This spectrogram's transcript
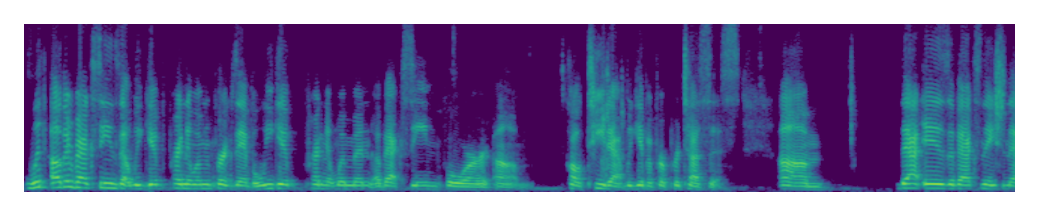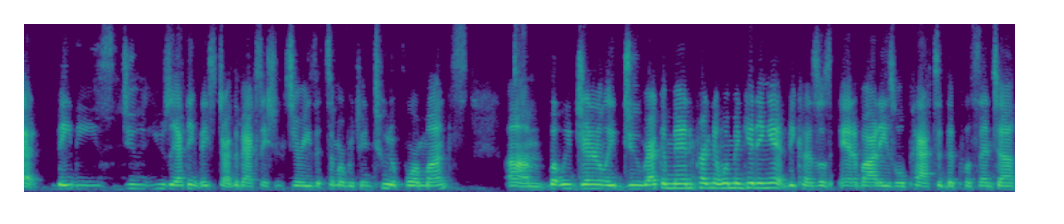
with other vaccines that we give pregnant women, for example, we give pregnant women a vaccine for um, it's called Tdap. We give it for pertussis. Um, that is a vaccination that babies do usually i think they start the vaccination series at somewhere between two to four months um, but we generally do recommend pregnant women getting it because those antibodies will pass to the placenta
